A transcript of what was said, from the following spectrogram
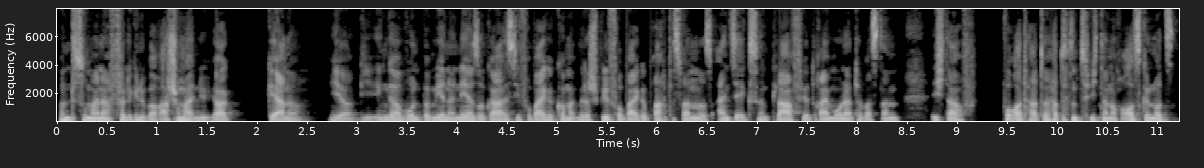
Und zu meiner völligen Überraschung meinten die, ja, gerne. Hier, die Inga wohnt bei mir in der Nähe, sogar ist die vorbeigekommen, hat mir das Spiel vorbeigebracht. Das war nur das einzige Exemplar für drei Monate, was dann ich da vor Ort hatte, hat das natürlich dann auch ausgenutzt.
